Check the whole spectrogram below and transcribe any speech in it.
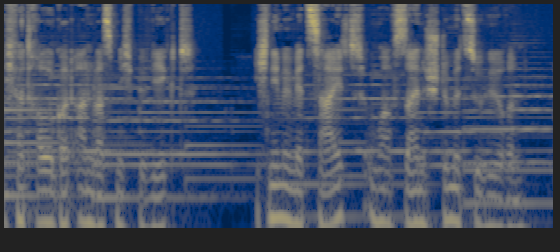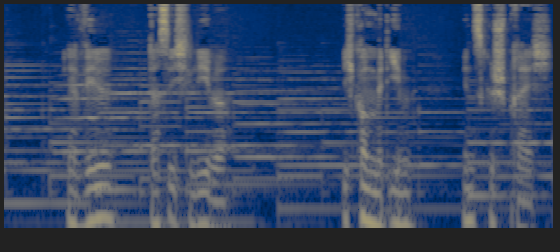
Ich vertraue Gott an, was mich bewegt. Ich nehme mir Zeit, um auf seine Stimme zu hören. Er will, dass ich lebe. Ich komme mit ihm ins Gespräch.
